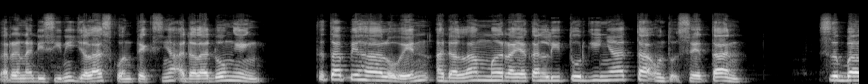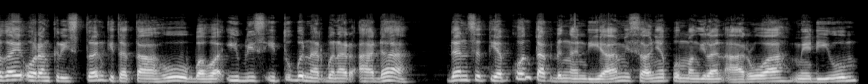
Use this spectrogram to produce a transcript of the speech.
karena di sini jelas konteksnya adalah dongeng. Tetapi Halloween adalah merayakan liturgi nyata untuk setan, sebagai orang Kristen, kita tahu bahwa iblis itu benar-benar ada, dan setiap kontak dengan dia, misalnya pemanggilan arwah, medium,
